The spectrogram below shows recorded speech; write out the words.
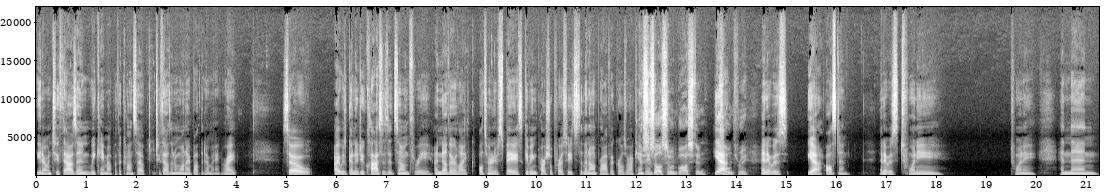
you know in two thousand we came up with a concept. In two thousand and one, I bought the domain, right? So I was going to do classes at Zone Three, another like alternative space, giving partial proceeds to the nonprofit Girls Rock Campaign. This is also in Boston. Yeah. Zone 3? and it was yeah Allston, and it was twenty twenty, and then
